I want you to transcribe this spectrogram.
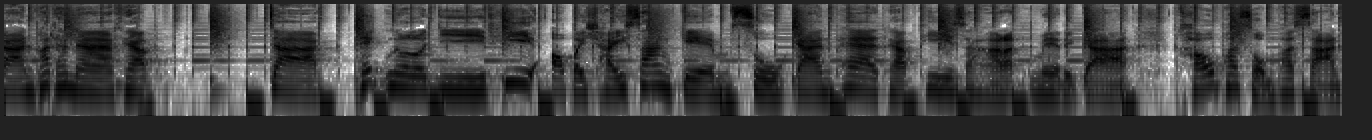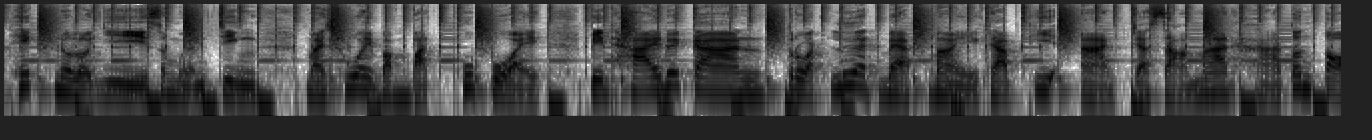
การพัฒนาครับ จากเทคโนโลยีที่เอาไปใช้สร้างเกมสู่การแพทย์ครับที่สหรัฐอเมริกา เขาผสมผสานเทคโนโลยีเสมือนจริง มาช่วยบำบัดผู้ป่วย ปิดท้ายด้วยการตรวจเลือดแบบใหม่ครับที่อาจจะสามารถหาต้นตอ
